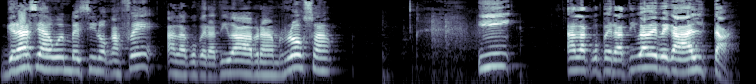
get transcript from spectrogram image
Gracias a Buen Vecino Café, a la cooperativa Abraham Rosa y a la cooperativa de Vega Alta.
